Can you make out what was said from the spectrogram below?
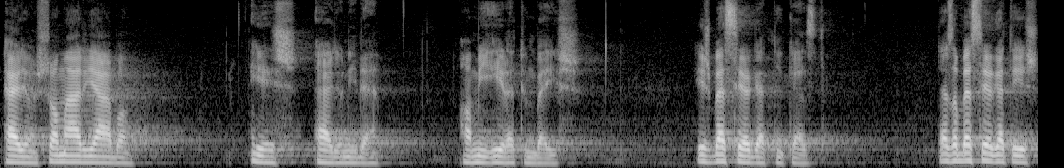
Eljön Samáriába, és eljön ide a mi életünkbe is. És beszélgetni kezd. De ez a beszélgetés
